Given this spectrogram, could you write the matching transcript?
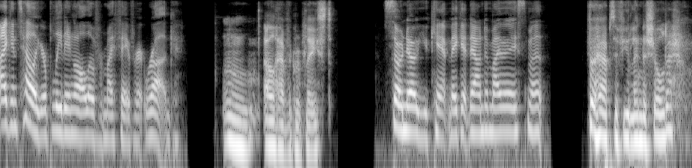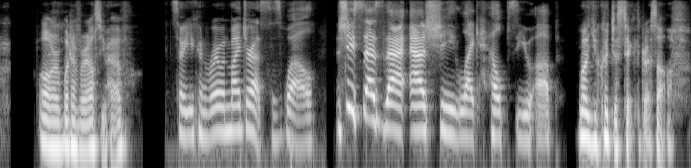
I can tell you're bleeding all over my favorite rug. Mm, I'll have it replaced. So, no, you can't make it down to my basement. Perhaps if you lend a shoulder, or whatever else you have. So you can ruin my dress as well. She says that as she, like, helps you up. Well, you could just take the dress off.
